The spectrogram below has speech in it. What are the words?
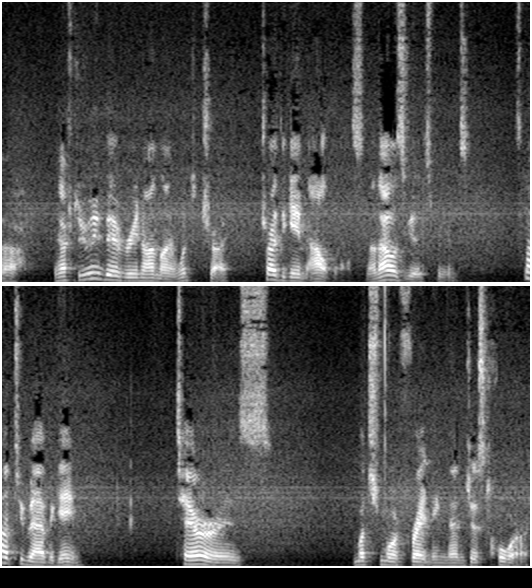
Ugh. After doing a bit of reading online, what to try? Tried the game Outlast. Now that was a good experience. It's not too bad of a game. Terror is much more frightening than just horror.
